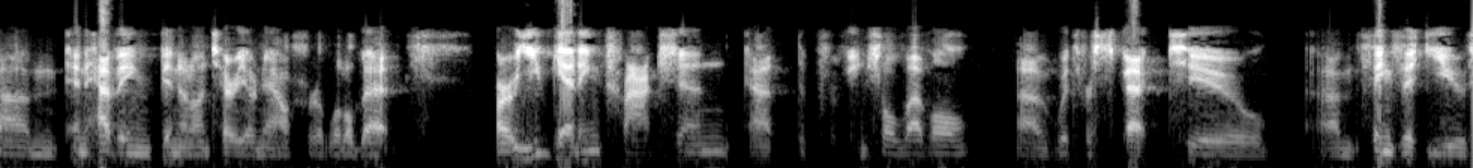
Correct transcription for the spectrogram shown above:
um, and having been in Ontario now for a little bit, are you getting traction at the provincial level, uh, with respect to Um, things that you've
